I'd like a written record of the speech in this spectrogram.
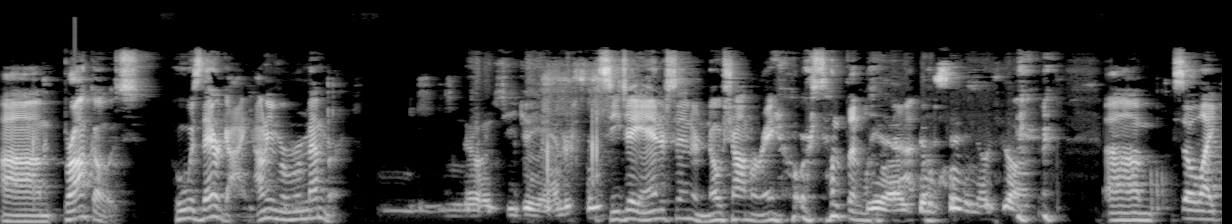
Um, Broncos, who was their guy? I don't even remember. No, CJ Anderson. CJ Anderson or Knowshon Moreno or something like Yeah, that. was gonna say Knowshon. Um, so like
